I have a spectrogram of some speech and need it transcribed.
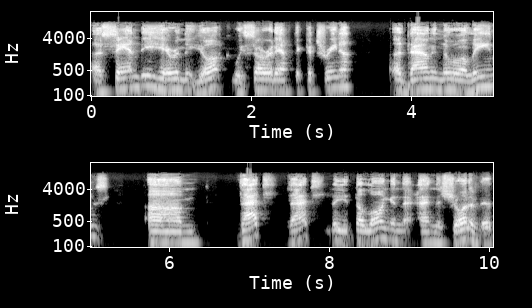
uh, Sandy here in New York. We saw it after Katrina uh, down in New Orleans. Um, that's that's the the long and the, and the short of it.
